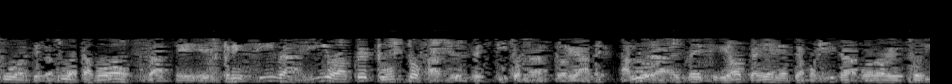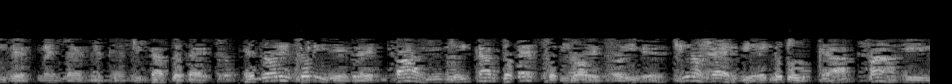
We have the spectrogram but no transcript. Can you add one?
sua, della sua tavolozza espressiva, io a quel punto faccio il vestito sartoriale. Allora, lei si ricorda, ieri abbiamo citato Lorenzo Rive nel, nel, nel Riccardo III, e Lorenzo Rive fa il Riccardo III di Lorenzo Rive, Gino Cervi che lo tocca fa il,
